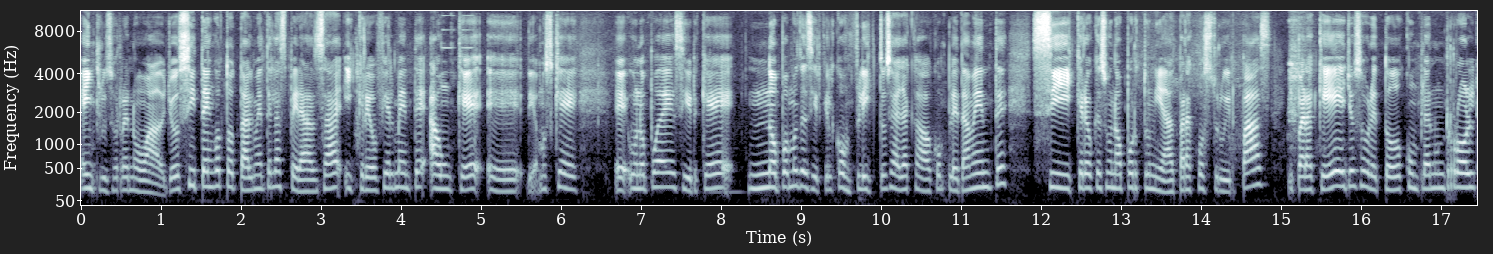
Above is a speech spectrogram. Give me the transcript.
e incluso renovado. Yo sí tengo totalmente la esperanza y creo fielmente, aunque digamos que eh, uno puede decir que no podemos decir que el conflicto se haya acabado completamente, sí creo que es una oportunidad para construir paz y para que ellos sobre todo cumplan un rol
